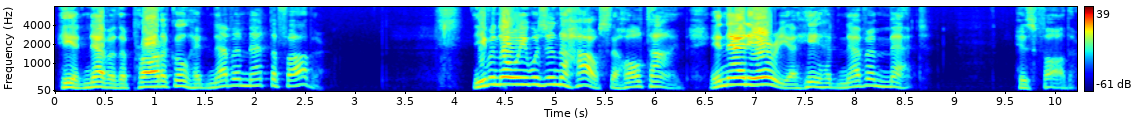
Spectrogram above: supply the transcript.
He had never, the prodigal had never met the Father. Even though he was in the house the whole time, in that area, he had never met his father.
